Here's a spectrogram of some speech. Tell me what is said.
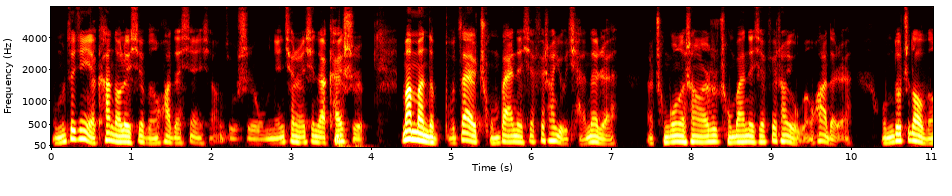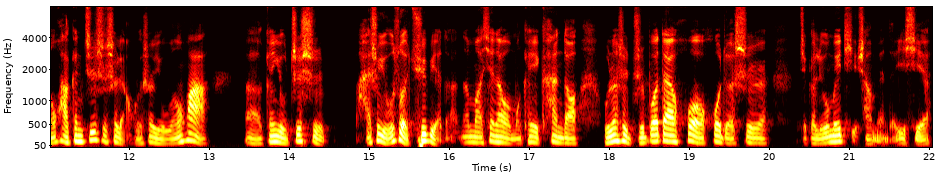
我们最近也看到了一些文化的现象，就是我们年轻人现在开始慢慢的不再崇拜那些非常有钱的人啊，成功的商，而是崇拜那些非常有文化的人。我们都知道，文化跟知识是两回事，有文化呃跟有知识还是有所区别的。那么现在我们可以看到，无论是直播带货，或者是这个流媒体上面的一些。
